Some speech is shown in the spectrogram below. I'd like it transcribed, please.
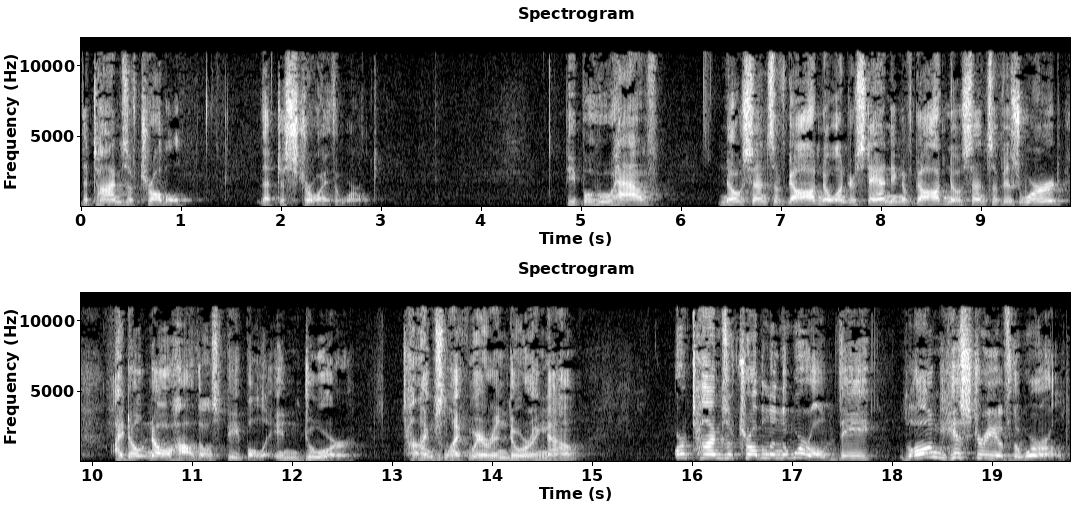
the times of trouble that destroy the world. People who have no sense of God, no understanding of God, no sense of His Word, I don't know how those people endure times like we're enduring now, or times of trouble in the world. The long history of the world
